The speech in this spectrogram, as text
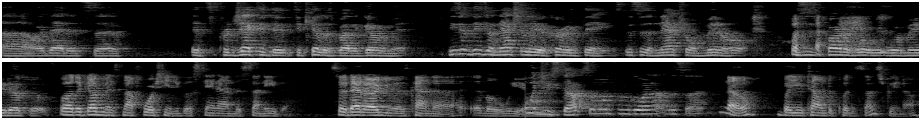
uh, or that it's uh, it's projected to, to kill us by the government. These are these are naturally occurring things. This is a natural mineral. This is part of what we're made up of. Well, the government's not forcing you to go stand out in the sun either. So that argument is kind of a little weird. Would you stop someone from going out in the sun? No, but you tell them to put a sunscreen on,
